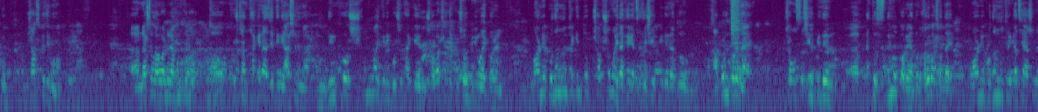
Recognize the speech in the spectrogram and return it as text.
খুব সংস্কৃতি মনা ন্যাশনাল অ্যাওয়ার্ডের এমন কোনো অনুষ্ঠান থাকে না যে তিনি আসেন না। এবং দীর্ঘ সময় তিনি বসে থাকেন, সবার সাথে কুশল বিনিময় করেন। মাননীয় প্রধানমন্ত্রী কিন্তু সবসময় দেখা গেছে যে শিল্পীদের এত আপন করে নেয়, সমস্ত শিল্পীদের এত স্নেহ করে, এত ভালোবাসা দেয়। মাননীয় প্রধানমন্ত্রীর কাছে আসলে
